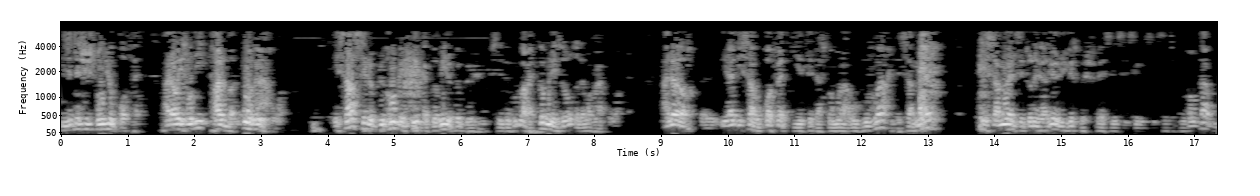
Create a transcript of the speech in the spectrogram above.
Ils étaient suspendus au prophète. Alors ils ont dit, ras on veut un roi. Et ça, c'est le plus grand péché qu'a commis le peuple juif, c'est de vouloir être comme les autres d'avoir un roi. Alors, euh, il a dit ça au prophète qui était à ce moment-là au pouvoir, qui était Samuel, et Samuel s'est tourné vers Dieu et lui dit, qu'est-ce que je fais? C'est épouvantable.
